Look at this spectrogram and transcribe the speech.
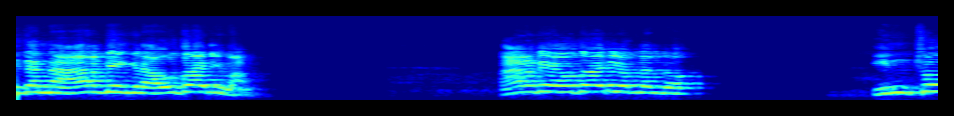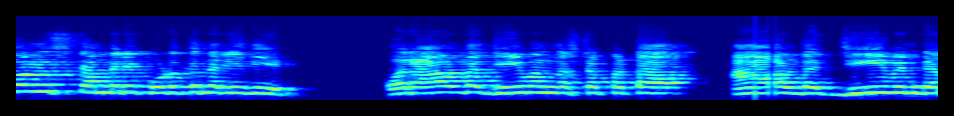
ഇതന്നെ ആരുടെയെങ്കിലും ഔദാര്യമാണ്. ആരുടെ ഔദാര്യമല്ലല്ലോ? ഇൻഷുറൻസ് കമ്പനി കൊടുക്കുന്ന രീതിയിൽ ഒരാളുടെ ജീവൻ നഷ്ടപ്പെട്ട ആളുടെ ജീവന്റെ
